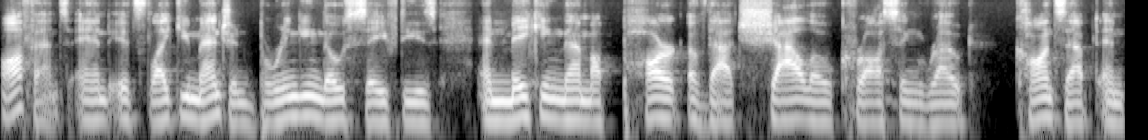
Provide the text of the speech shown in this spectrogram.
offense. And it's like you mentioned, bringing those safeties and making them a part of that shallow crossing route concept and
